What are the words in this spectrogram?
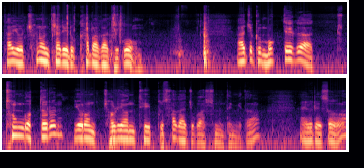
다 요 천원짜리로 커버가 되고 아주 그 목대가 두터운 것들은 요런 절연 테이프 사가지고 하시면 됩니다. 예, 그래서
